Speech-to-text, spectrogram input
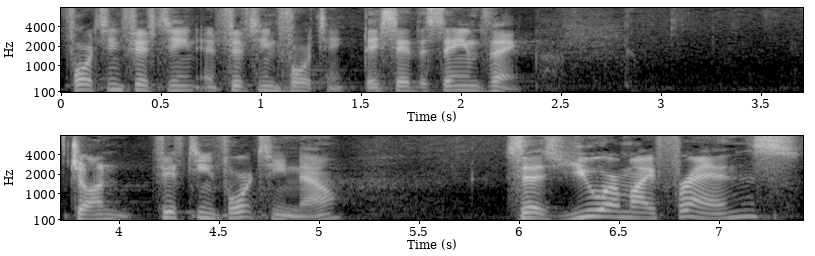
14, 15, and 15, 14. They say the same thing. John 15, 14 now says, You are my friends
